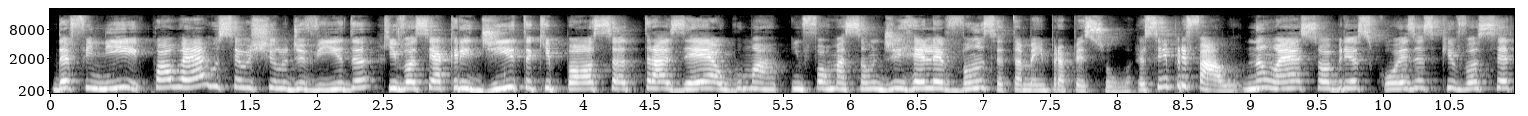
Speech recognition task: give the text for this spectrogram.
definir qual é o seu estilo de vida que você acredita que possa trazer alguma informação de relevância também para a pessoa. Eu sempre falo não é sobre as coisas que você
